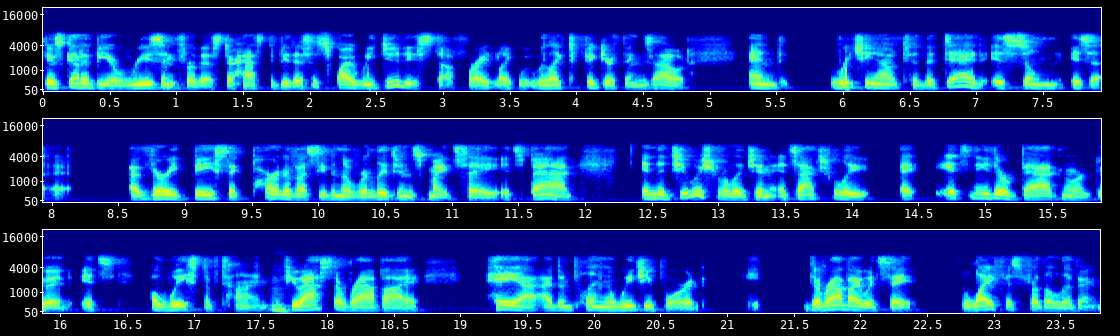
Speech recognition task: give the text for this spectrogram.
there's got to be a reason for this. There has to be this. It's why we do these stuff, right? Like we, we like to figure things out. And reaching out to the dead is so is a, a very basic part of us, even though religions might say it's bad. In the Jewish religion, it's actually it's neither bad nor good. It's a waste of time. Mm. If you asked a rabbi, "Hey, I, have been playing a Ouija board," he, the rabbi would say, life is for the living.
